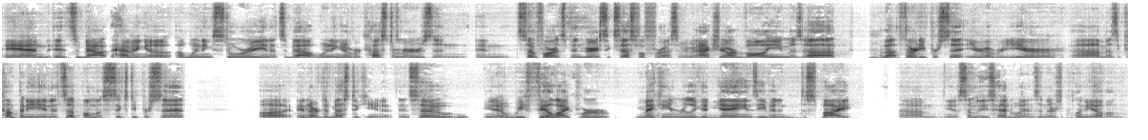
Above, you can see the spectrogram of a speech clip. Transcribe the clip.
and it's about having a, a, winning story and it's about winning over customers. And and so far it's been very successful for us. I mean actually our volume is up hmm. about 30% year over year um, as a company and it's up almost 60% uh, in our domestic unit. And so you know we feel like we're making really good gains even despite um, you know some of these headwinds and there's plenty of them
